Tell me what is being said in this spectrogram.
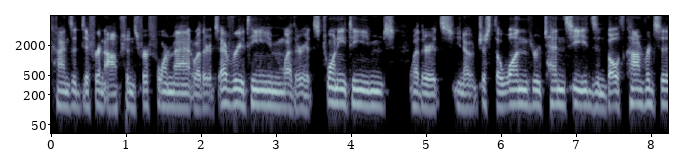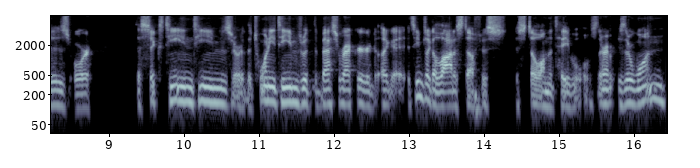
kinds of different options for format, whether it's every team, whether it's 20 teams, whether it's you know just the one through 10 seeds in both conferences, or the 16 teams or the 20 teams with the best record. Like it seems like a lot of stuff is is still on the table. Is there is there one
